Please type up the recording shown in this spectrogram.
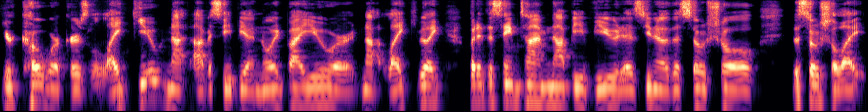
your coworkers like you, not obviously be annoyed by you or not like you, like, but at the same time not be viewed as you know the social the socialite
